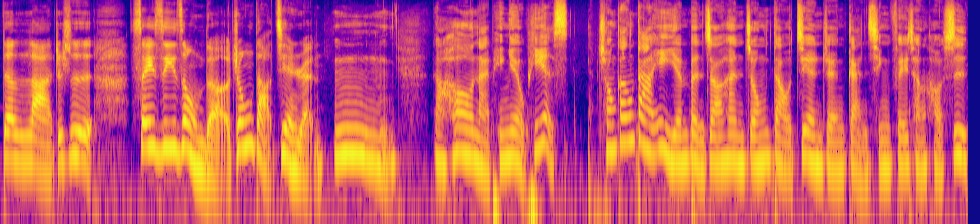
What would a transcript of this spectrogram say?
的啦，就是 CZ Zone 的中岛健人。嗯，然后奶瓶也有 PS。重冈大义、岩本照和中岛健人感情非常好，是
